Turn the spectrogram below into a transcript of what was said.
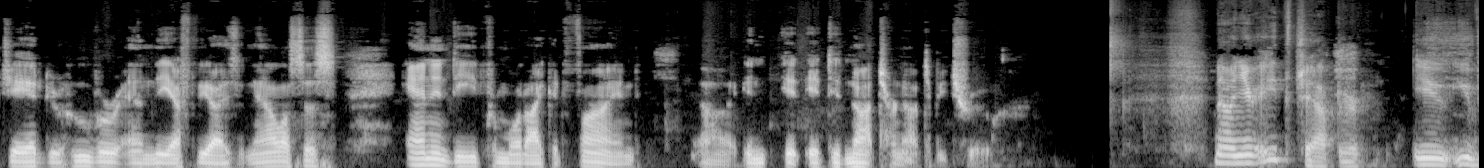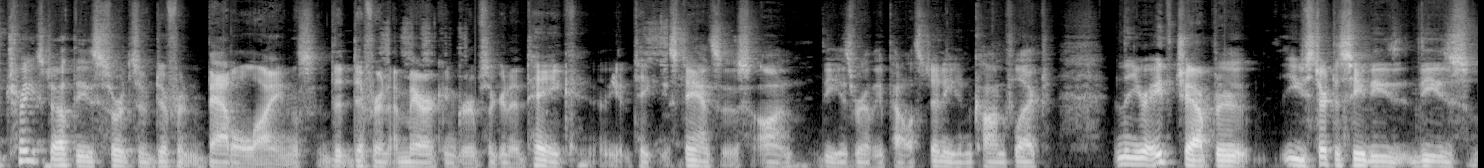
J. Edgar Hoover and the FBI's analysis, and indeed, from what I could find, uh, in, it, it did not turn out to be true. Now, in your eighth chapter, you you've traced out these sorts of different battle lines that different American groups are going to take, you know, taking stances on the Israeli-Palestinian conflict. And then your eighth chapter, you start to see these these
